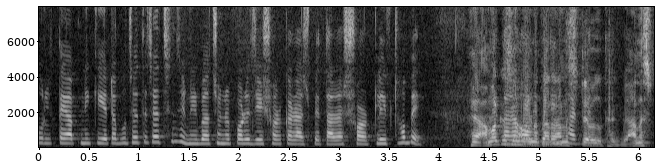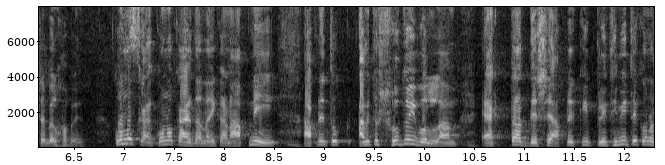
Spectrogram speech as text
বলতে আপনি কি এটা বোঝাতে চাচ্ছেন যে নির্বাচনের পরে যে সরকার আসবে তারা শর্ট লিফট হবে? হ্যাঁ আমার কাছে মনে হয় তারা আনস্টেবল থাকবে। আনস্টেবল হবে। কোনো কোনো কায়দা নাই। কারণ আপনি আপনি তো আমি তো শুধুই বললাম একটা দেশে আপনি কি পৃথিবীতে কোনো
